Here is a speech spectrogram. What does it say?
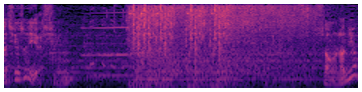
了其实也行，省上去吧。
